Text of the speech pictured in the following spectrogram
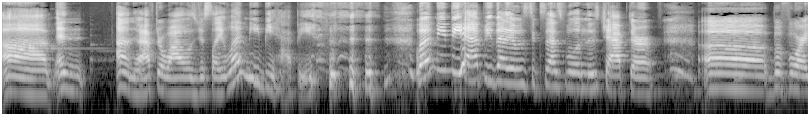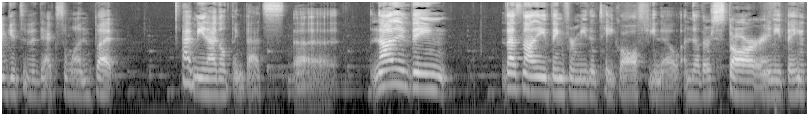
Um and I don't know, after a while, I was just like, let me be happy. let me be happy that it was successful in this chapter uh, before I get to the next one. But I mean, I don't think that's uh, not anything. That's not anything for me to take off, you know, another star or anything.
